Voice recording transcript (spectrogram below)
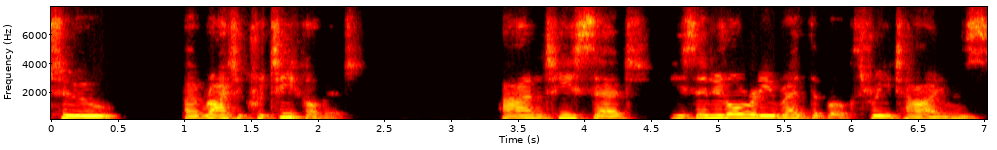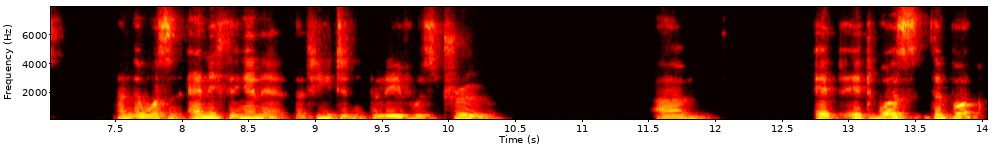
to uh, write a critique of it. And he said he said he'd already read the book three times, and there wasn't anything in it that he didn't believe was true. Um, it it was the book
